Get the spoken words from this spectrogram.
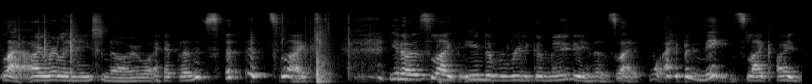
Like, I really need to know what happens. it's like you know, it's like the end of a really good movie and it's like, what happened next? Like I,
